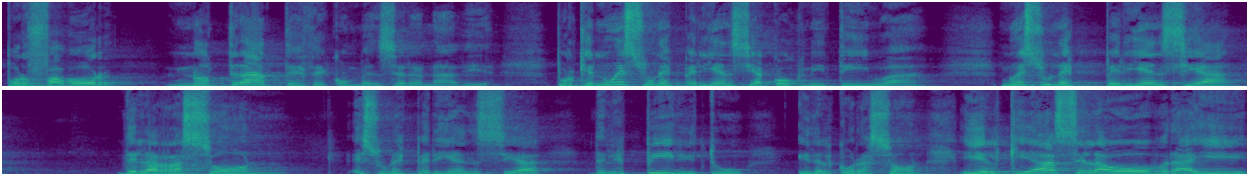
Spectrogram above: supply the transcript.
Por favor, no trates de convencer a nadie. Porque no es una experiencia cognitiva, no es una experiencia de la razón es una experiencia del espíritu y del corazón. Y el que hace la obra ahí,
